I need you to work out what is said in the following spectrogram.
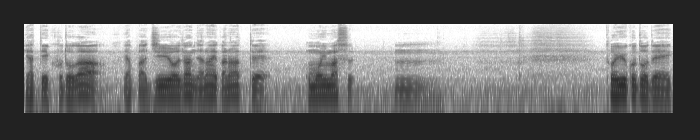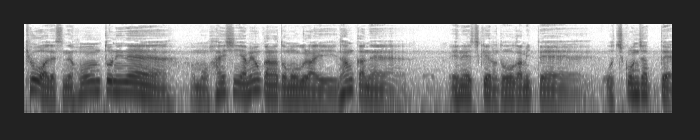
やっていくことがやっぱ重要なんじゃないかなって思います。うんということで今日はですね本当にねもう配信やめようかなと思うぐらいなんかね NHK の動画見て落ち込んじゃって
